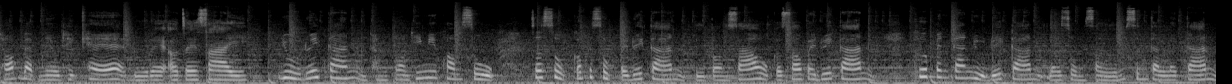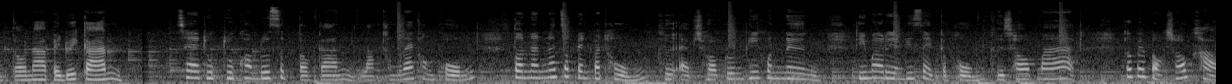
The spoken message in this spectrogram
ชอบแบบแนวเทคแคร์ดูแลเอาใจใส่ อยู่ด้วยกันทั้งตอนที่มีความสุข จะสุขก็ไปสุขไปด้วยกัน หรือตอนเศร้าก็เศร้าไปด้วยกัน คือเป็นการอยู่ด้วยกันแล้วส่งเสริมซึ่งกันและกันก้าวหน้าไปด้วยกัน แชร์ทุกๆ ความรู้สึกต่อกันรักครั้งแรกของผม ตอนนั้นน่าจะเป็นประถม คือแอบชอบรุ่นพี่คนหนึ่งที่มาเรียนพิเศษกับผมคือชอบมาก ก็ไปบอกชอบเขา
